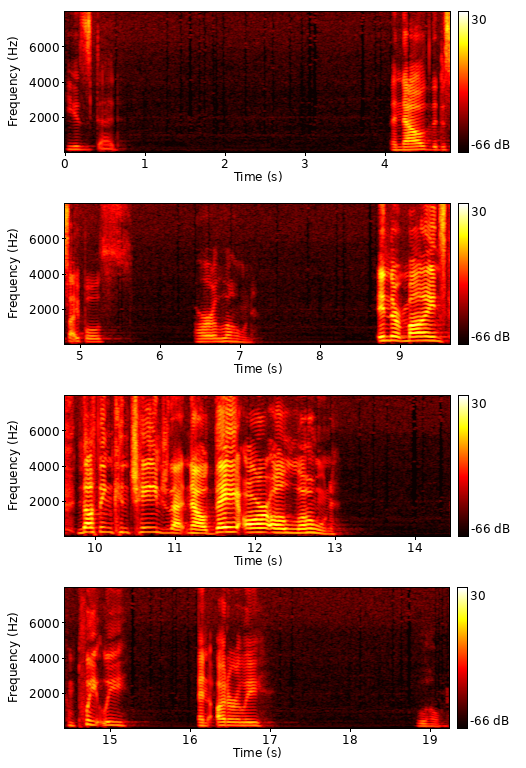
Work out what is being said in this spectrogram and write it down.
He is dead. And now the disciples are alone. In their minds, nothing can change that now. They are alone, completely and utterly alone.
